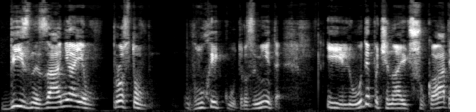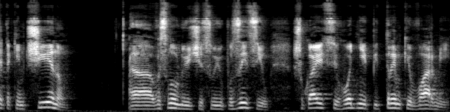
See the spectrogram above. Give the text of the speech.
бізнес заганяє просто в, глухий кут. Розумієте? І люди починають шукати таким чином е, висловлюючи свою позицію, шукають сьогодні підтримки в армії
